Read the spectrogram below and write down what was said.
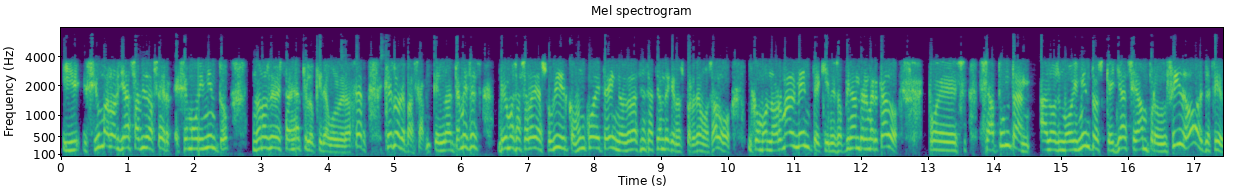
Y si un valor ya ha sabido hacer ese movimiento, no nos debe extrañar que lo quiera volver a hacer. ¿Qué es lo que pasa? Que durante meses vemos a Solaria subir como un cohete y nos da la sensación de que nos perdemos algo. Y como normalmente quienes opinan del mercado, pues se apuntan a los movimientos que ya se han producido, es decir,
